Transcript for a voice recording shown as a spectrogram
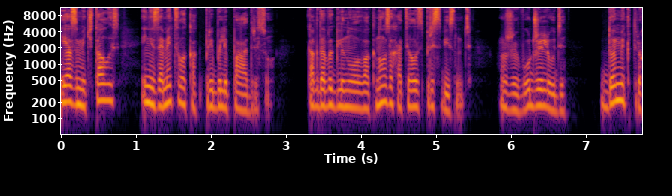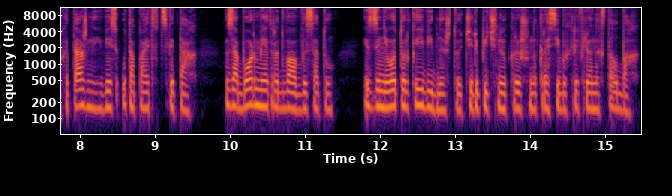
Я замечталась и не заметила, как прибыли по адресу. Когда выглянула в окно, захотелось присвистнуть. Живут же люди. Домик трехэтажный, весь утопает в цветах. Забор метра два в высоту. Из-за него только и видно, что черепичную крышу на красивых рифленых столбах.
